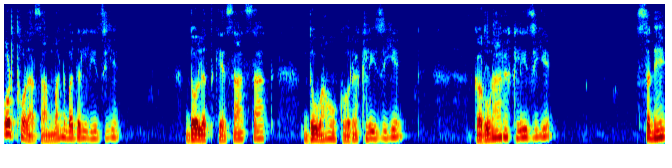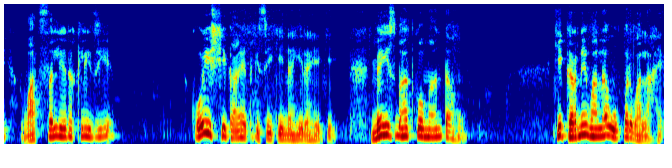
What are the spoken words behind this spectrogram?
और थोड़ा सा मन बदल लीजिए। दौलत के साथ साथ दुआओं को रख लीजिए, करुणा रख लीजिए, स्नेह, वात्सल्य रख लीजिए। कोई शिकायत किसी की नहीं रहेगी। मैं इस बात को मानता हूँ कि करने वाला ऊपर वाला है।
